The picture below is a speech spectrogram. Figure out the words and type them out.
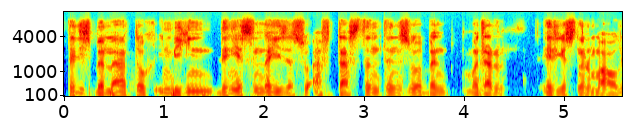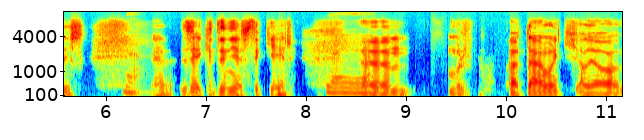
dat is bij mij toch in het begin, de eerste dag is dat zo aftastend en zo, ben, maar dat ergens normaal is. Ja. Hè? Zeker de eerste keer. Ja, ja, um, maar uiteindelijk, al ja,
